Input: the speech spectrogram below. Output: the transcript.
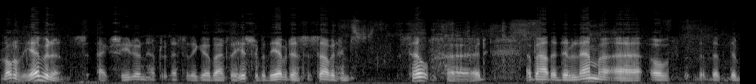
a lot of the evidence, actually, you don't have to necessarily go back to the history, but the evidence that Saville himself heard about the dilemma uh, of the, the, the,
